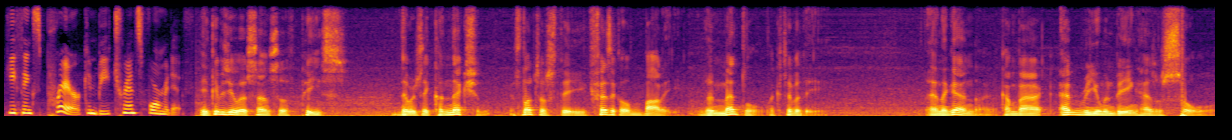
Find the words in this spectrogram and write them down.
He thinks prayer can be transformative. It gives you a sense of peace. There is a connection. It's not just the physical body, the mental activity. And again, I come back, every human being has a soul,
